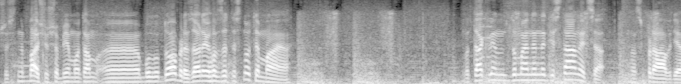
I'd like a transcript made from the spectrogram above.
Щось не бачу, щоб йому там е, було добре. Зараз його затиснути має. Ну так він до мене не дістанеться, насправді.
